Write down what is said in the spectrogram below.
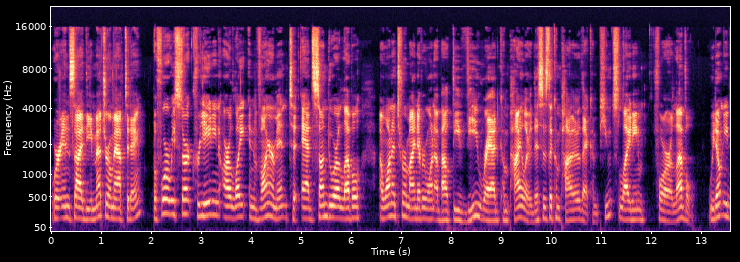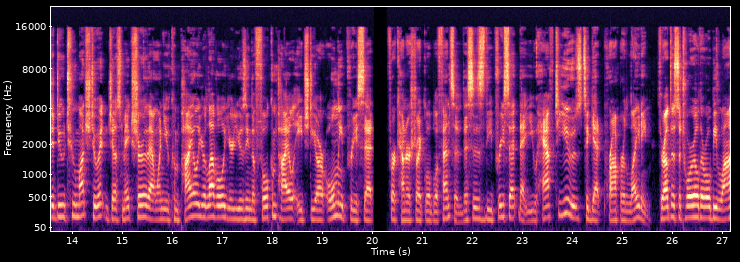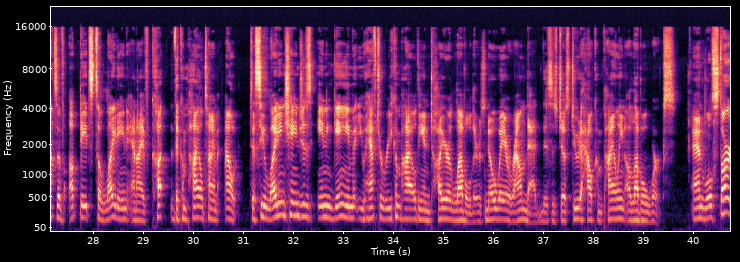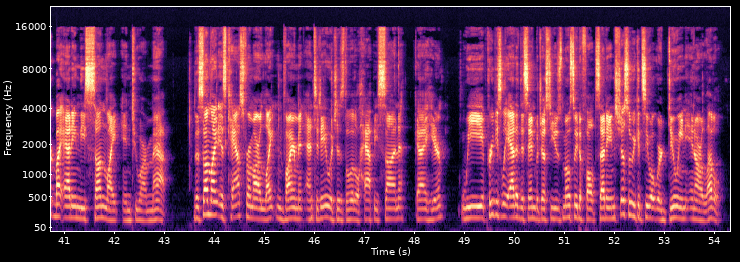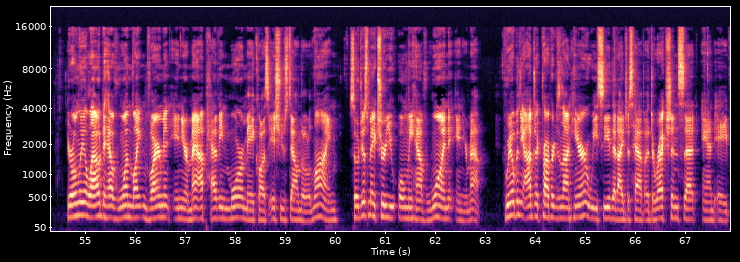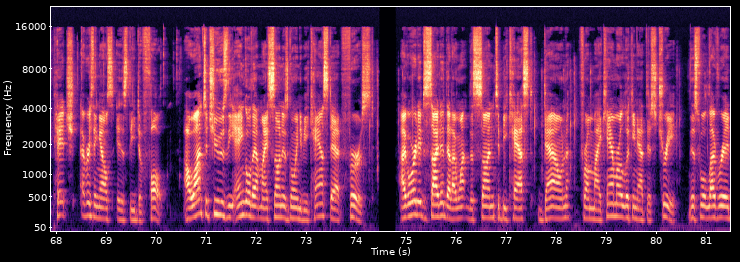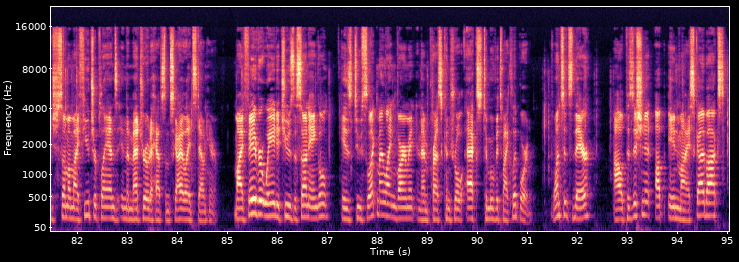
We're inside the Metro map today. Before we start creating our light environment to add sun to our level, I wanted to remind everyone about the VRAD compiler. This is the compiler that computes lighting for our level. We don't need to do too much to it, just make sure that when you compile your level, you're using the full compile HDR only preset for Counter-Strike Global Offensive. This is the preset that you have to use to get proper lighting. Throughout this tutorial, there will be lots of updates to lighting, and I've cut the compile time out. To see lighting changes in game, you have to recompile the entire level. There's no way around that. This is just due to how compiling a level works. And we'll start by adding the sunlight into our map. The sunlight is cast from our light environment entity, which is the little happy sun guy here. We previously added this in, but just used mostly default settings, just so we could see what we're doing in our level. You're only allowed to have one light environment in your map. Having more may cause issues down the line, so just make sure you only have one in your map. If we open the object properties on here, we see that I just have a direction set and a pitch. Everything else is the default. I want to choose the angle that my sun is going to be cast at first. I've already decided that I want the sun to be cast down from my camera looking at this tree. This will leverage some of my future plans in the metro to have some skylights down here. My favorite way to choose the sun angle is to select my light environment and then press Control X to move it to my clipboard. Once it's there, I'll position it up in my skybox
